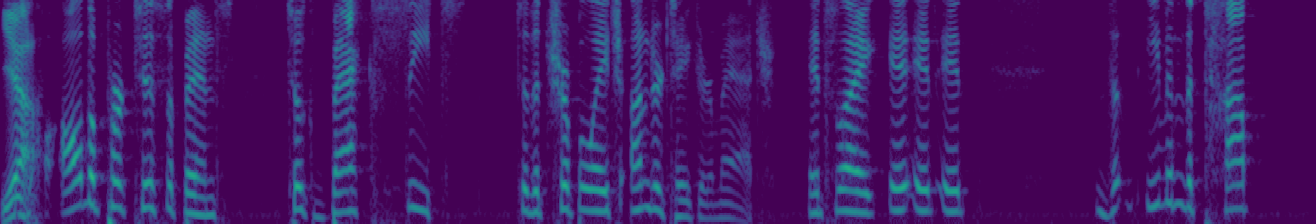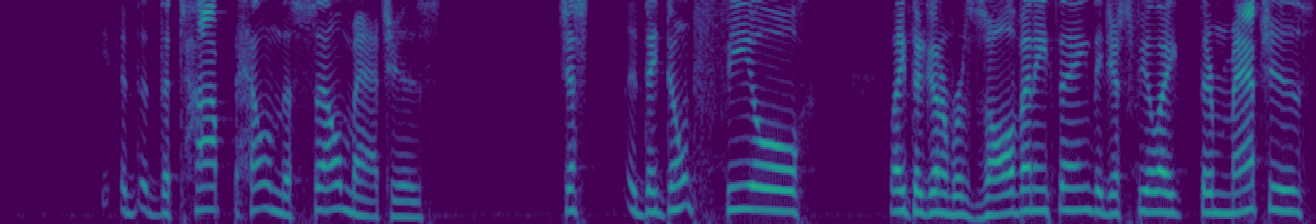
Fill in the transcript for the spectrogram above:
yeah. All the participants took back seats to the Triple H Undertaker match. It's like it it, it the, even the top the, the top Hell in the Cell matches just they don't feel like they're going to resolve anything. They just feel like their matches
